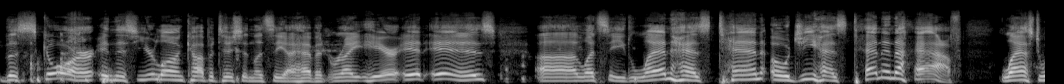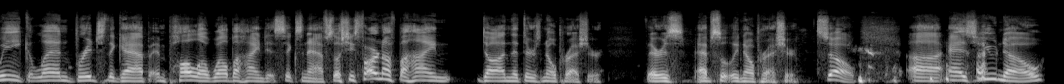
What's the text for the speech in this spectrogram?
the score in this year long competition. Let's see, I have it right here. It is, uh, let's see, Len has 10, OG has 10 and a half. Last week, Len bridged the gap and Paula well behind at six and a half. So she's far enough behind Dawn that there's no pressure. There is absolutely no pressure. So, uh, as you know,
